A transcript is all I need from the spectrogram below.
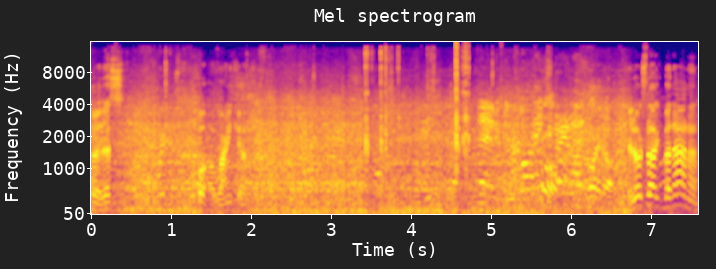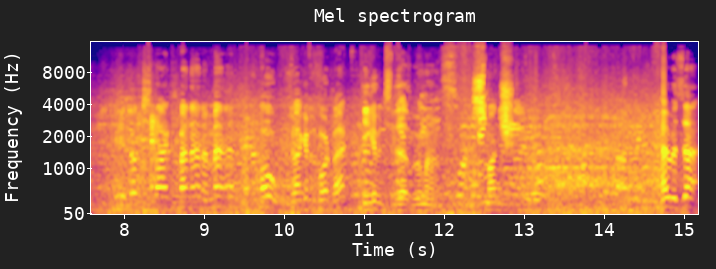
Look at this. What a wanker. It looks like banana. It looks like banana man. Oh, do I give the board back? You give it to the woman. Smudge. How was that?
